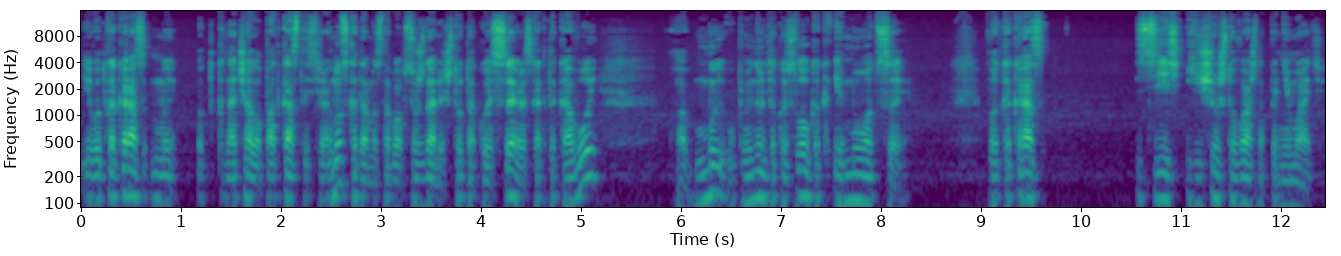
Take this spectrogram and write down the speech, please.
и вот как раз мы вот к началу подкаста вернусь, когда мы с тобой обсуждали, что такое сервис как таковой, а, мы упомянули такое слово, как эмоции. Вот как раз здесь еще что важно понимать,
